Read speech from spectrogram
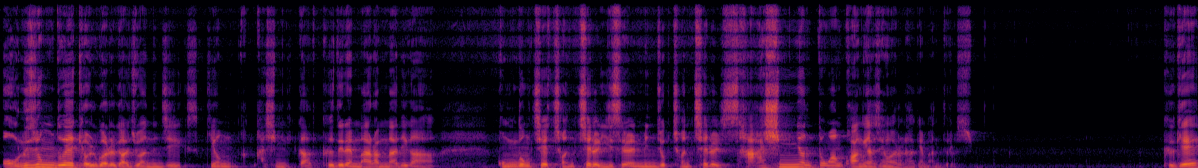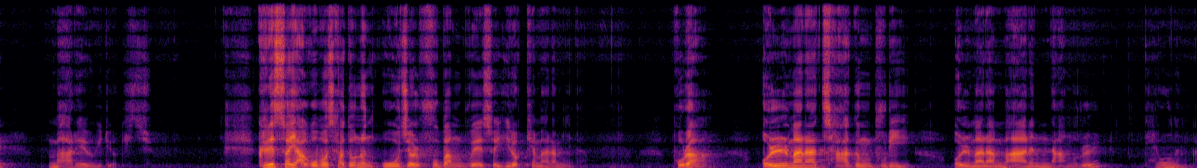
어느 정도의 결과를 가져왔는지 기억하십니까? 그들의 말 한마디가 공동체 전체를 이스라엘 민족 전체를 40년 동안 광야 생활을 하게 만들었습니다. 그게 말의 위력이죠. 그래서 야고보 사도는 5절 후반부에서 이렇게 말합니다. 보라 얼마나 작은 불이 얼마나 많은 나무를 태우는가.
